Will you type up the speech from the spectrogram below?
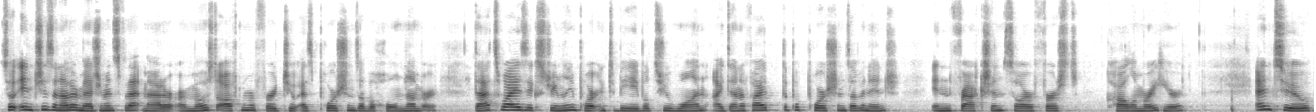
So inches and other measurements for that matter are most often referred to as portions of a whole number. That's why it's extremely important to be able to 1. identify the proportions of an inch in fractions, so our first column right here, and 2.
